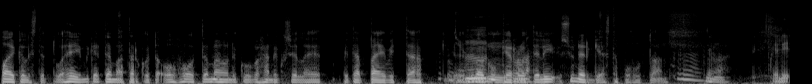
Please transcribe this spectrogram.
paikallistettua, hei mikä tämä tarkoittaa, oho tämä on niin kuin, vähän niin kuin sellainen, että pitää päivittää, mm, hyvä kun kerroit, eli synergiasta puhutaan. Mm. Eli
